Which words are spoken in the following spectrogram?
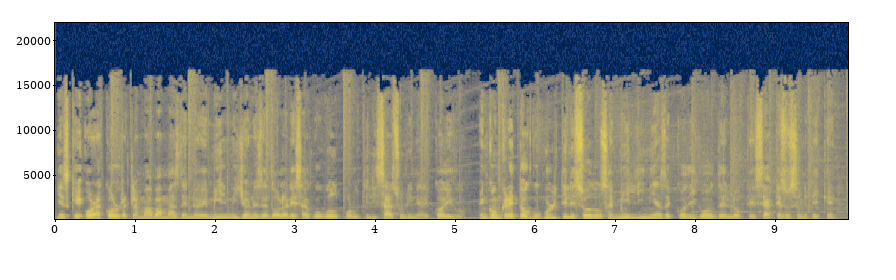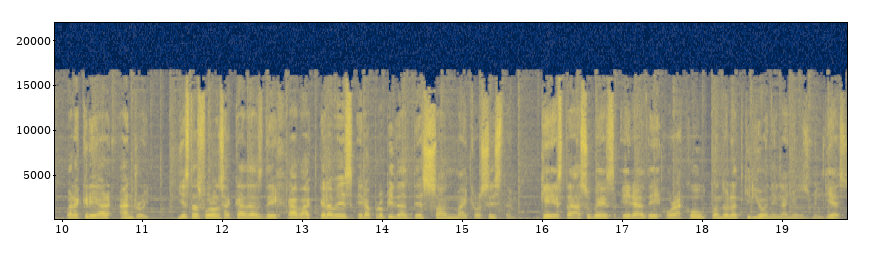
y es que Oracle reclamaba más de 9 mil millones de dólares a Google por utilizar su línea de código. En concreto, Google utilizó 12 mil líneas de código de lo que sea que eso signifique para crear Android, y estas fueron sacadas de Java que a la vez era propiedad de Sun Microsystem que esta a su vez era de Oracle cuando la adquirió en el año 2010.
